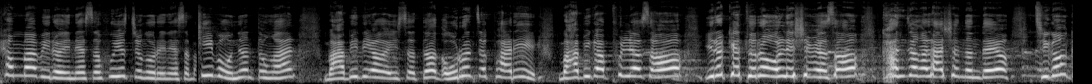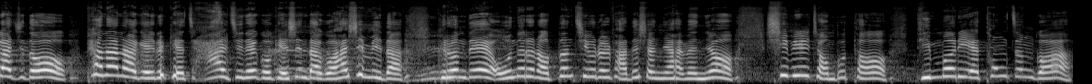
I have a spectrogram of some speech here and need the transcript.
편마비로 인해서 후유증으로 인해서 15년 동안 마비되어 있었던 오른쪽 팔이 마비가 풀려서 이렇게 들어 올리시면서 간증을 하셨는데요. 지금까지도 편안하게 이렇게 잘 지내고 계신다고 하십니다. 그런데 오늘은 어떤 치유를 받으셨냐 하면요. 10일 전부터 뒷머리의 통증과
